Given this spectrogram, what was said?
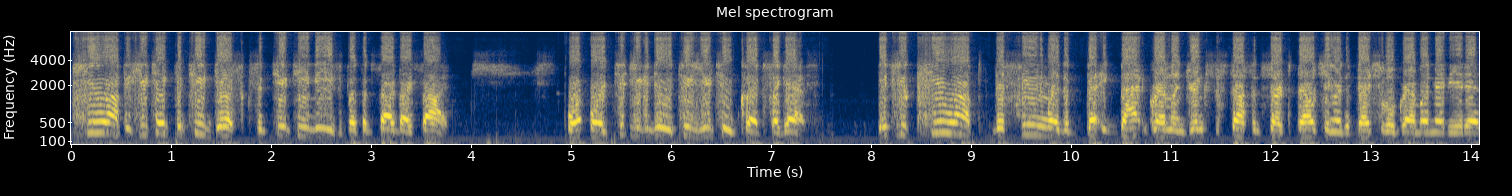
queue up, if you take the two discs and two TVs and put them side by side, or or t- you can do two YouTube clips, I guess. If you queue up the scene where the ba- bat gremlin drinks the stuff and starts belching, or the vegetable gremlin, maybe it is,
